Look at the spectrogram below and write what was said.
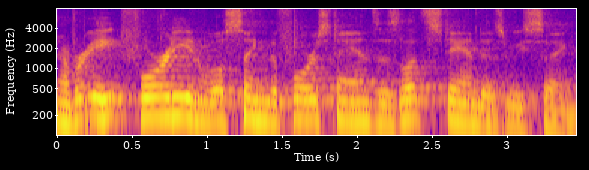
Number 840, and we'll sing the four stanzas. Let's stand as we sing.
